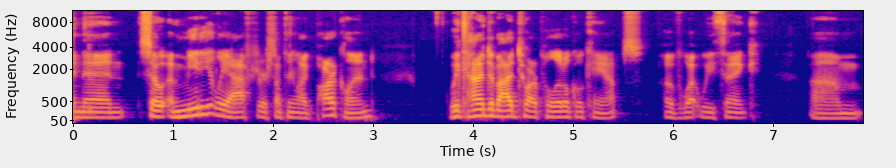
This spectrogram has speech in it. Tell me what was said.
And then so immediately after something like Parkland, we kind of divide to our political camps of what we think um,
